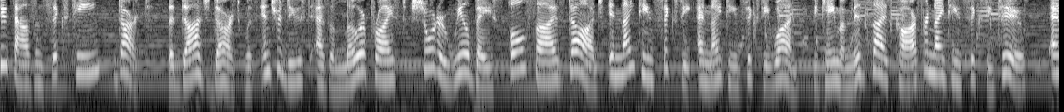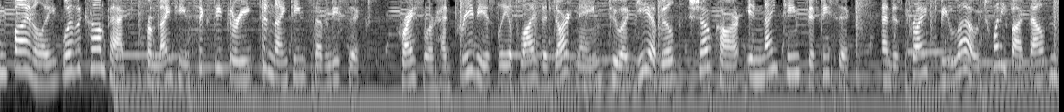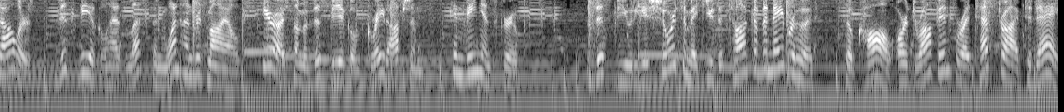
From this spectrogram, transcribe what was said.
2016 Dart. The Dodge Dart was introduced as a lower-priced, shorter wheelbase, full-size Dodge in 1960 and 1961, became a mid-size car for 1962, and finally was a compact from 1963 to 1976. Chrysler had previously applied the Dart name to a Ghia-built show car in 1956 and is priced below $25,000. This vehicle has less than 100 miles. Here are some of this vehicle's great options. Convenience group. This beauty is sure to make you the talk of the neighborhood. So call or drop in for a test drive today.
